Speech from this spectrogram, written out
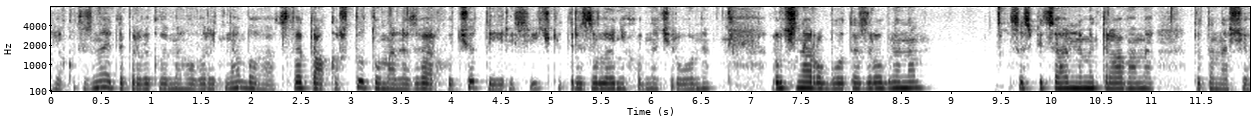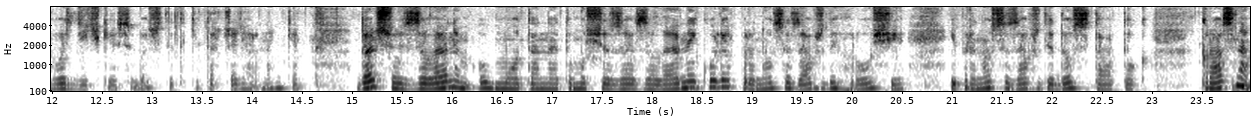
Як от знаєте, привикли ми говорити на багатство. Також тут у мене зверху 4 свічки, три зелених, одна червона. Ручна робота зроблена зі спеціальними травами. Тут у нас ще гвоздички, ось, бачите, такі торчать гарненькі. Далі ось зеленим обмотане, тому що зелений колір приносить завжди гроші і приносить завжди достаток. Красна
